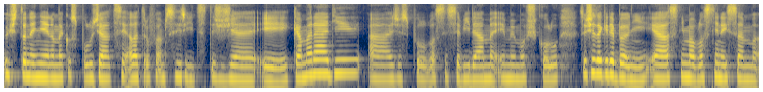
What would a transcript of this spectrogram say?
už to není jenom jako spolužáci, ale troufám si říct, že i kamarádi a že spolu vlastně se vídáme i mimo školu, což je taky debilní. Já s nima vlastně nejsem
